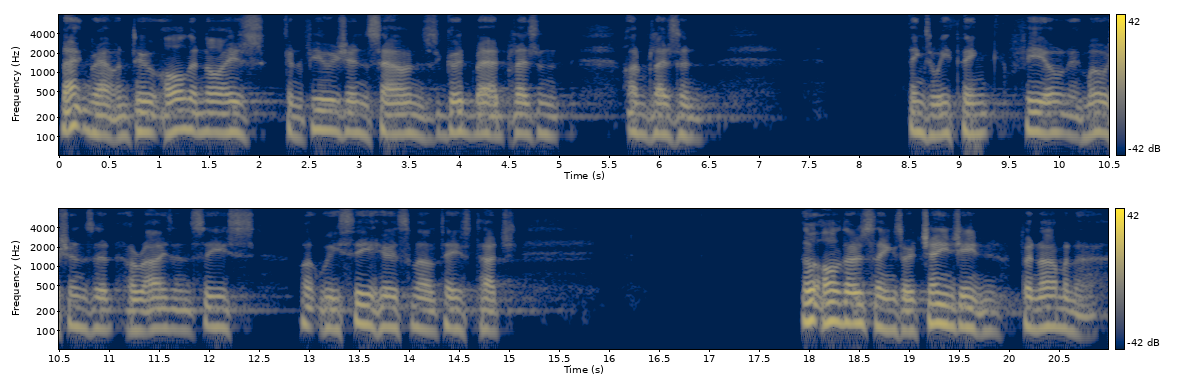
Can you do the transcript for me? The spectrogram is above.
background to all the noise, confusion, sounds, good, bad, pleasant, unpleasant things we think, feel, emotions that arise and cease, what we see, hear, smell, taste, touch. All those things are changing phenomena.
